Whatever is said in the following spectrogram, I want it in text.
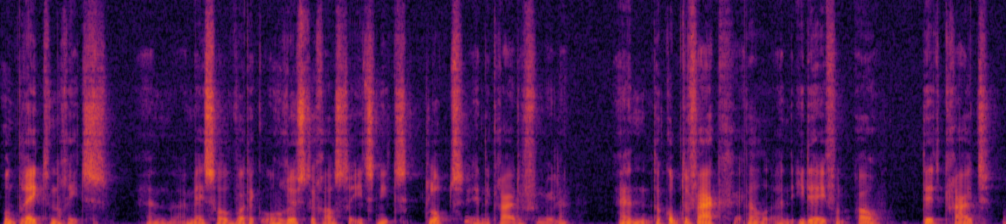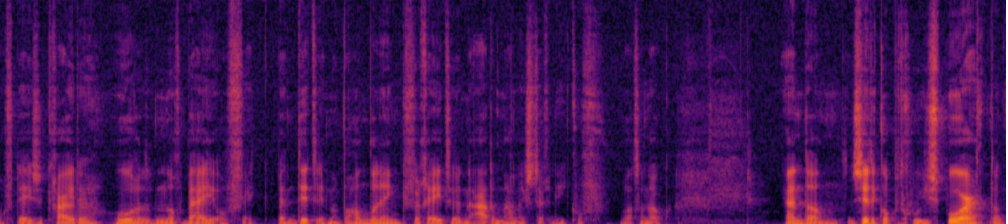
Ontbreekt er nog iets? En meestal word ik onrustig als er iets niet klopt in de kruidenformule. En dan komt er vaak wel een idee van, oh, dit kruid of deze kruiden horen er nog bij, of ik ben dit in mijn behandeling vergeten, een ademhalingstechniek of wat dan ook. En dan zit ik op het goede spoor, dan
